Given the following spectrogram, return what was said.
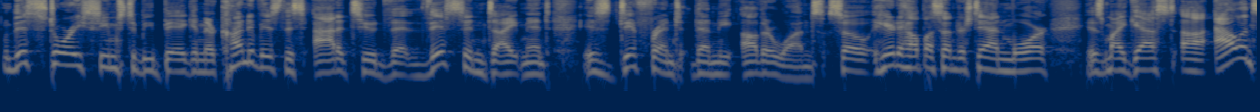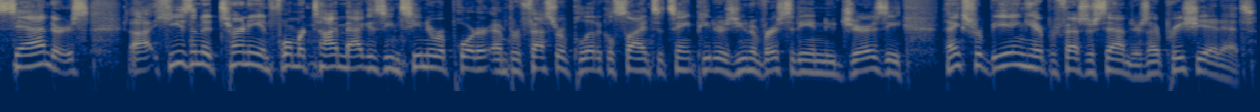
this story seems to be big, and there kind of is this attitude that this indictment is different than the other ones. So, here to help us understand more is my guest, uh, Alain Sanders. Uh, he's an attorney and former Time Magazine senior reporter and professor of political science at St. Peter's University in New Jersey. Thanks for being here, Professor Sanders. I appreciate it.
